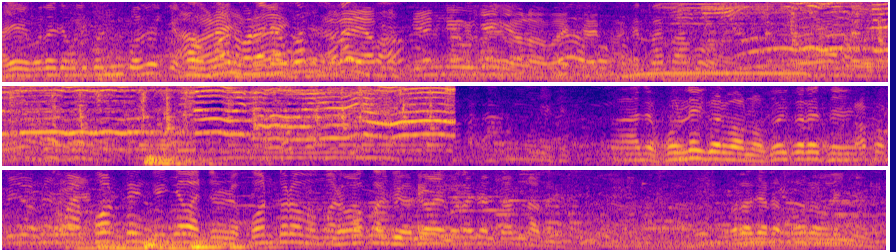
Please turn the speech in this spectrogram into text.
અરે વરાજા ઓલી બાજુ બોલે કે? આજે ફોન નહીં કરવાનો તોય કરે છે. ફોન કરીને જઈ જવા જરૂર ફોન કરો મને જવાબ ફોકસ જવાય ચાંદલા થાય. વરાજાના ફોરમ લઈ જાય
